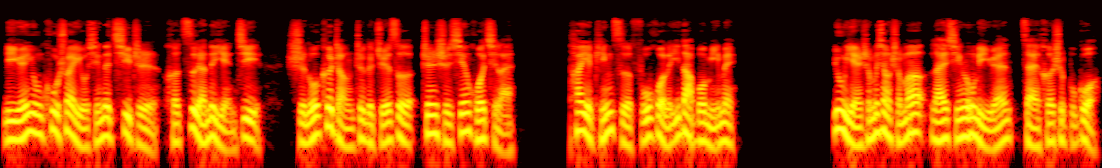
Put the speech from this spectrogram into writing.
李媛用酷帅有型的气质和自然的演技，使罗科长这个角色真实鲜活起来。他也凭此俘获了一大波迷妹。用演什么像什么来形容李媛再合适不过。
